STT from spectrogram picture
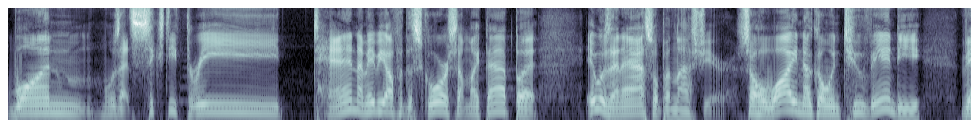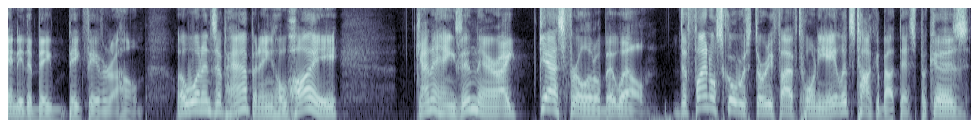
won what was that 63 10? I may be off with the score or something like that, but it was an ass whooping last year. So Hawaii now going to Vandy, Vandy the big big favorite at home. Well, what ends up happening? Hawaii kind of hangs in there, I guess, for a little bit. Well, the final score was 35 28. Let's talk about this because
